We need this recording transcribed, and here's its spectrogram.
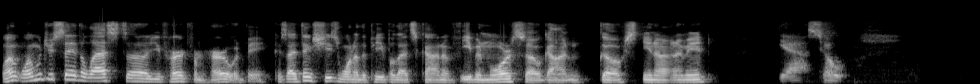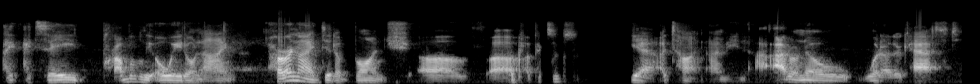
When when would you say the last uh, you've heard from her would be? Because I think she's one of the people that's kind of even more so gone ghost. You know what I mean? Yeah. So I, would say probably 0809. Her and I did a bunch of uh, yeah, a ton. I mean, I don't know what other cast,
